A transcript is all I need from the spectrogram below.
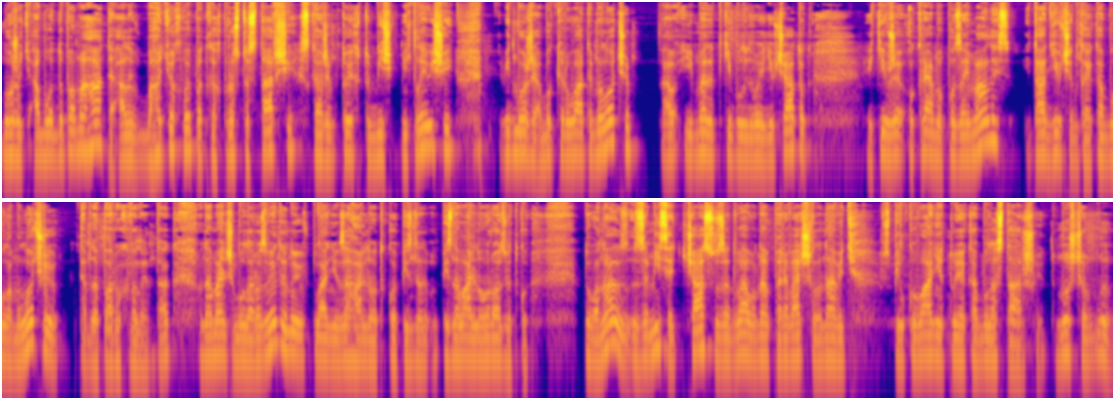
можуть або допомагати, але в багатьох випадках просто старші, скажімо, той, хто більш кмітливіший, він може або керувати молодшим. А і в мене такі були двоє дівчаток, які вже окремо позаймались, і та дівчинка, яка була молодшою, там на пару хвилин, так, вона менше була розвиненою в плані загального такого пізнавального розвитку то вона за місяць часу, за два вона перевершила навіть в спілкуванні ту, яка була старшою. Тому що ну,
